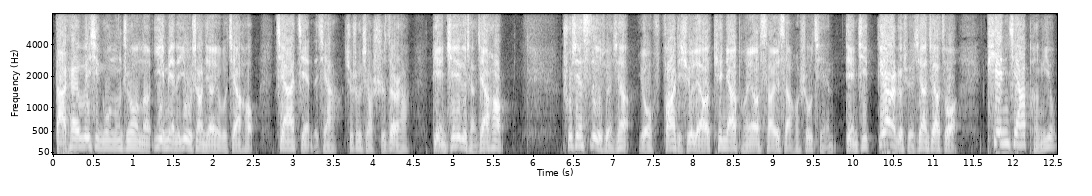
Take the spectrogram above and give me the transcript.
打开微信功能之后呢，页面的右上角有个加号，加减的加，就是个小十字啊。点击这个小加号，出现四个选项，有发起群聊、添加朋友、扫一扫和收钱。点击第二个选项叫做添加朋友，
